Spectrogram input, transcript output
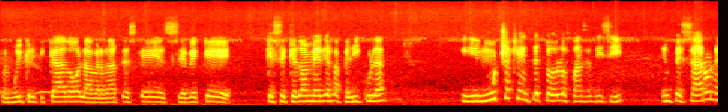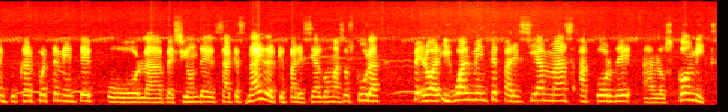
fue muy criticado. La verdad es que se ve que que se quedó a medias la película y mucha gente, todos los fans de DC, empezaron a empujar fuertemente por la versión de Zack Snyder, que parecía algo más oscura, pero igualmente parecía más acorde a los cómics,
